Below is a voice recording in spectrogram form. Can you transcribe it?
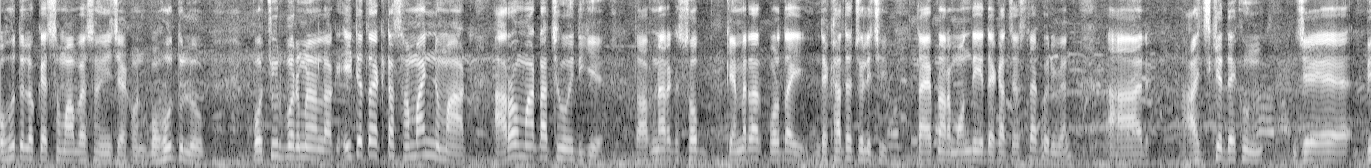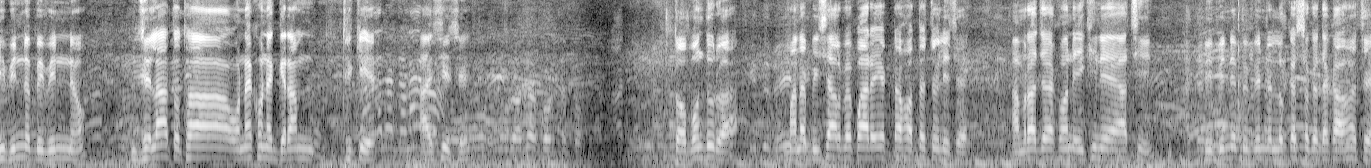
বহুত লোকের সমাবেশ হয়েছে এখন বহুত লোক। প্রচুর পরিমাণে লোক এইটা তো একটা সামান্য মাঠ, আরও মাঠ আছে ওইদিকে। তো আপনারা সব ক্যামেরার পর্দায় দেখাতে চলেছি, তাই আপনারা মন দিয়ে দেখার চেষ্টা করবেন। আর আজকে দেখুন যে বিভিন্ন বিভিন্ন জেলা তথা অনেক অনেক গ্রাম থেকে আসিয়েছে। তো বন্ধুরা মানে বিশাল ব্যাপারে একটা হতে চলেছে। আমরা যে এখন এইখানে আছি, বিভিন্ন বিভিন্ন লোকের সঙ্গে দেখা হয়েছে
